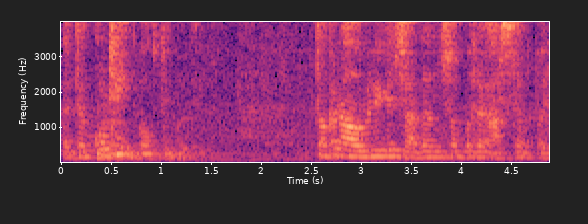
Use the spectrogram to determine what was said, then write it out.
একটা কঠিন বক্তব্য দিলেন। তখন আওয়ামী লীগের সাধারণ সম্পাদক আশরাফ পাই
